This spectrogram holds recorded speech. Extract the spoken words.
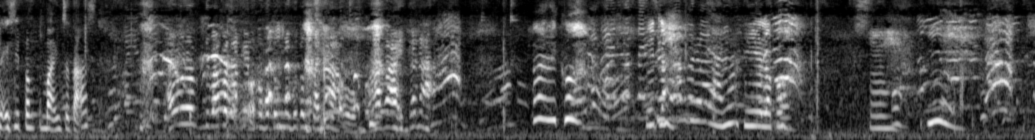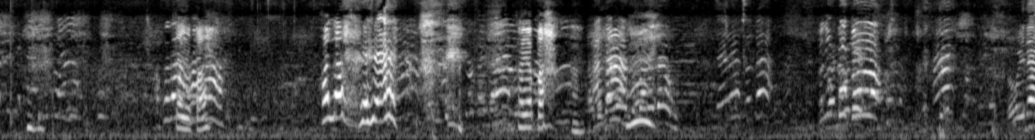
naisipan kumain sa taas? Ay, mo, di ba pag akit mo gutom na gutom ka na, oh. Makakain ka na. Ay, Aray ko. Wait lang. Hingal ako. Ah. Kaya pa? Hala! Kaya pa? Ano ba ba? Okay na.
